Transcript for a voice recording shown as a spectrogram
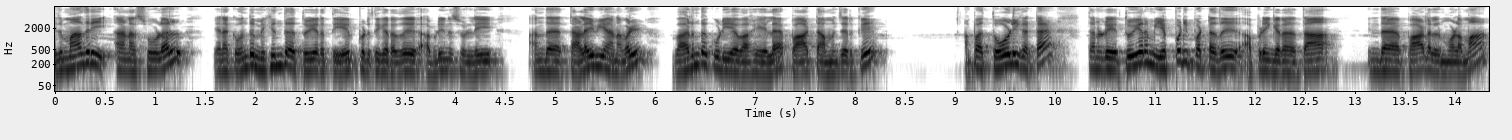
இது மாதிரி ஆன சூழல் எனக்கு வந்து மிகுந்த துயரத்தை ஏற்படுத்துகிறது அப்படின்னு சொல்லி அந்த தலைவியானவள் வருந்தக்கூடிய வகையில் பாட்டு அமைஞ்சிருக்கு. அப்போ தோழிகட்ட தன்னுடைய துயரம் எப்படிப்பட்டது அப்படிங்கிறத தான் இந்த பாடல் மூலமாக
